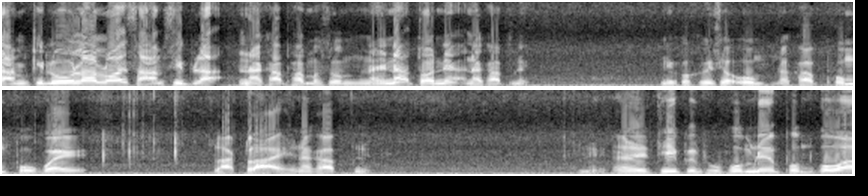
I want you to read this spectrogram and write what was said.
ต่ำกิโลละร้อยสามสิบละนะครับท่านผู้ชมในณตอนเนี้ยนะครับนี่นี่ก็คือสะอมนะครับ ผมปลูกไว้หลากหลายนะครับนี่อะไรที่เป็นผู้พุ่มเนี่ยผมก็ว่า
